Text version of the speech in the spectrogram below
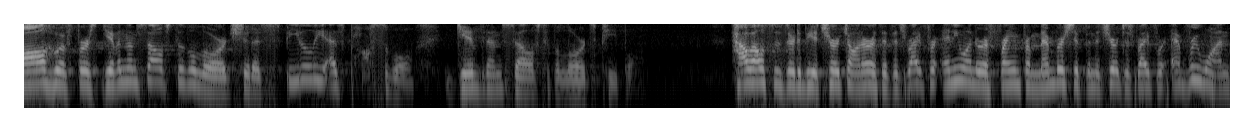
All who have first given themselves to the Lord should, as speedily as possible, give themselves to the Lord's people. How else is there to be a church on earth? If it's right for anyone to refrain from membership in the church, it's right for everyone.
